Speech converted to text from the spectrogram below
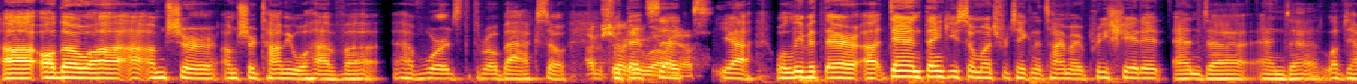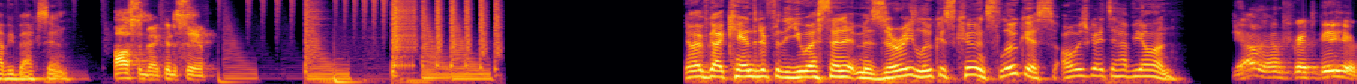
Uh, although uh, I'm sure I'm sure Tommy will have uh, have words to throw back. So I'm sure that will, said, yes. yeah, we'll leave it there. Uh, Dan, thank you so much for taking the time. I appreciate it, and uh, and uh, love to have you back soon. Awesome, man. Good to see you. Now we've got candidate for the U.S. Senate in Missouri, Lucas Kunce. Lucas, always great to have you on. Yeah, man, it's great to be here.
